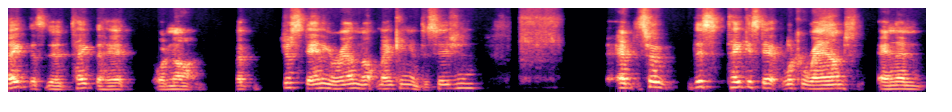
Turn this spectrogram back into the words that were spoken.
Take this, uh, take the hit or not. But just standing around not making a decision. And so this take a step, look around, and then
